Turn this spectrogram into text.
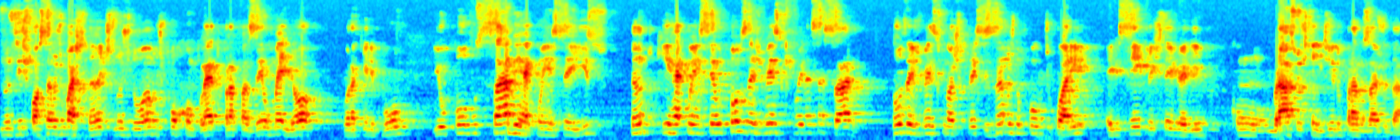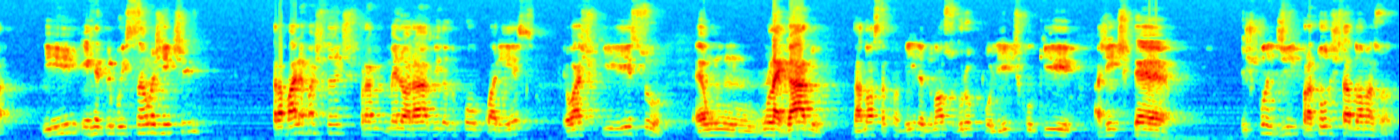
nos esforçamos bastante, nos doamos por completo para fazer o melhor por aquele povo e o povo sabe reconhecer isso, tanto que reconheceu todas as vezes que foi necessário. Todas as vezes que nós precisamos do povo de Quari, ele sempre esteve ali com o braço estendido para nos ajudar. E em retribuição a gente trabalha bastante para melhorar a vida do povo quariense. Eu acho que isso é um, um legado da nossa família, do nosso grupo político, que a gente quer expandir para todo o estado do Amazonas.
